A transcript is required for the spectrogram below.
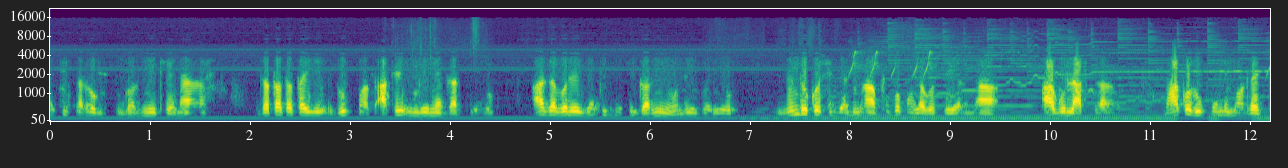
यति साह्रो गर्मी थिएन। जताततै रुखपात आफै उम्रिने गर्थ्यो। आजभोलि जति बेसी गर्मी हुँदै गयो हिउँदोको सिजनमा फुको पालोको सिजनमा आगो लाग्छ भएको रुख पनि मर्दैछ।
